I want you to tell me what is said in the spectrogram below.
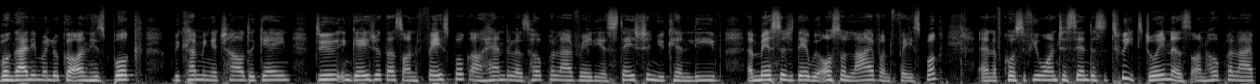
Bongani Maluka on his book, Becoming a Child Again. Do engage with us on Facebook. Our handle is Hope Alive Radio Station. You can leave a message there. We're also live on Facebook. And of course, if you want to send us a tweet, join us on Hope Alive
